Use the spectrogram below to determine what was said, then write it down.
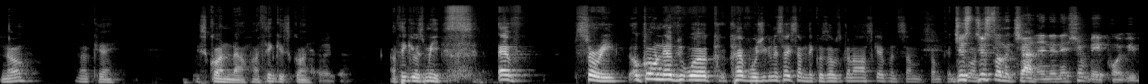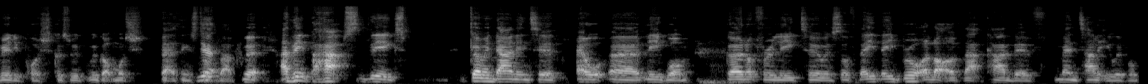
No. Okay, it's gone now. I think it's gone. There we go. I think it was me. Ev, sorry. Oh, go on, Ev. Work. Kev, was you going to say something? Because I was going to ask Evan some something. Just on. just on the chanting, and it shouldn't be a point we really push because we, we've got much better things to talk about. But I think perhaps the going down into L, uh, League One, going up for a League Two and stuff, they they brought a lot of that kind of mentality with them.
